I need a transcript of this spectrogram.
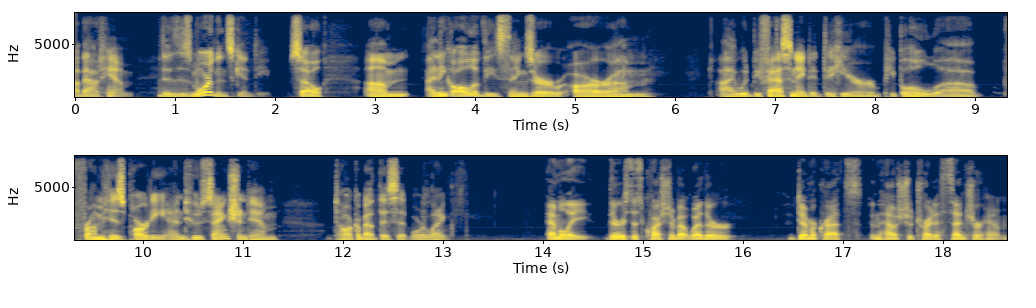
about him. This is more than skin deep. So um, I think all of these things are are. Um, I would be fascinated to hear people uh, from his party and who sanctioned him talk about this at more length. Emily, there is this question about whether Democrats in the House should try to censure him.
